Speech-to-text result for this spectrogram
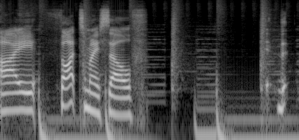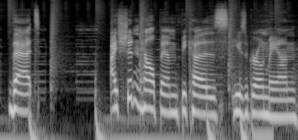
I thought to myself th- that I shouldn't help him because he's a grown man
